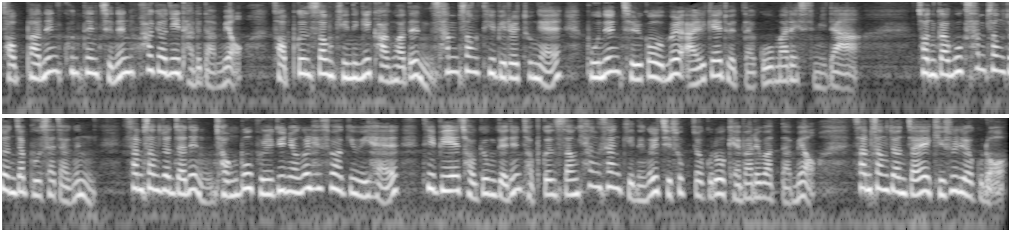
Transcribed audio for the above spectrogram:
접하는 콘텐츠는 확연히 다르다며 접근성 기능이 강화된 삼성 TV를 통해 보는 즐거움을 알게 됐다고 말했습니다. 전강욱 삼성전자 부사장은 삼성전자는 정보 불균형을 해소하기 위해 TV에 적용되는 접근성 향상 기능을 지속적으로 개발해왔다며 삼성전자의 기술력으로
